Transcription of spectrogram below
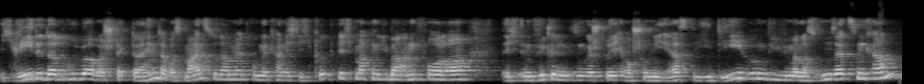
ich rede darüber, was steckt dahinter, was meinst du damit, womit kann ich dich glücklich machen, lieber Anforderer. Ich entwickle in diesem Gespräch auch schon die erste Idee irgendwie, wie man das umsetzen kann.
